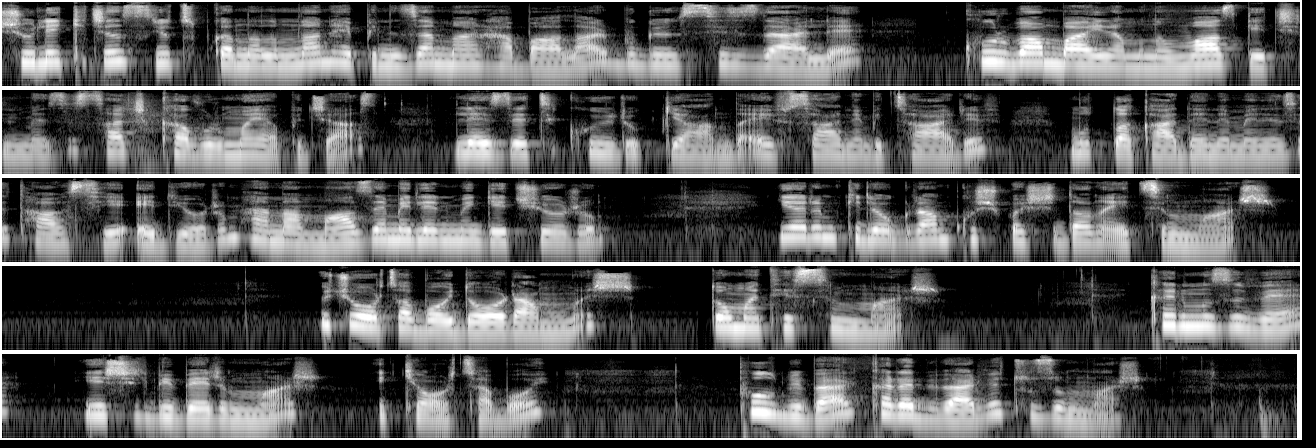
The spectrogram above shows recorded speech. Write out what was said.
Şule Kitchens YouTube kanalımdan hepinize merhabalar. Bugün sizlerle Kurban Bayramı'nın vazgeçilmezi saç kavurma yapacağız. Lezzeti kuyruk yağında efsane bir tarif. Mutlaka denemenizi tavsiye ediyorum. Hemen malzemelerime geçiyorum. Yarım kilogram kuşbaşı dana etim var. 3 orta boy doğranmış domatesim var. Kırmızı ve yeşil biberim var. 2 orta boy pul biber, karabiber ve tuzum var.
